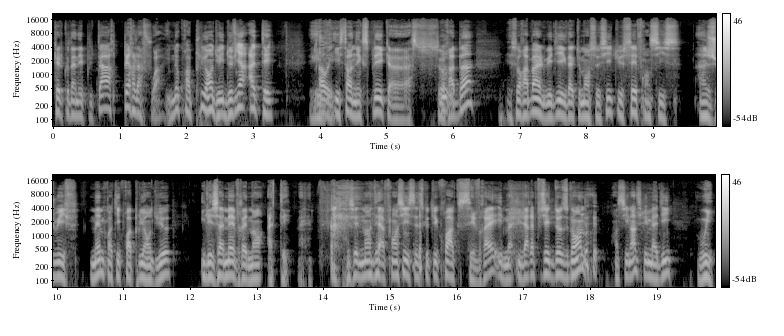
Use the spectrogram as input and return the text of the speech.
quelques années plus tard, perd la foi. Il ne croit plus en Dieu, il devient athée. Et Ah oui. il s'en explique à, à ce Mm. rabbin. Et ce rabbin lui dit exactement ceci Tu sais, Francis, un juif, même quand il croit plus en Dieu, il est jamais vraiment athée. J'ai demandé à Francis Est-ce que tu crois que c'est vrai? Il a réfléchi deux secondes en silence, puis il m'a dit Oui.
